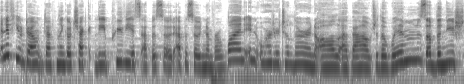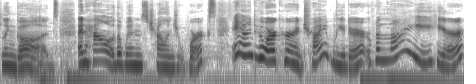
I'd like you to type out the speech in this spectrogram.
and if you don't, definitely go check the previous episode, episode number 1, in order to learn all about the whims of the nicheling gods, and how the Whims challenge works, and who our current tribe leader, Relai, here,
